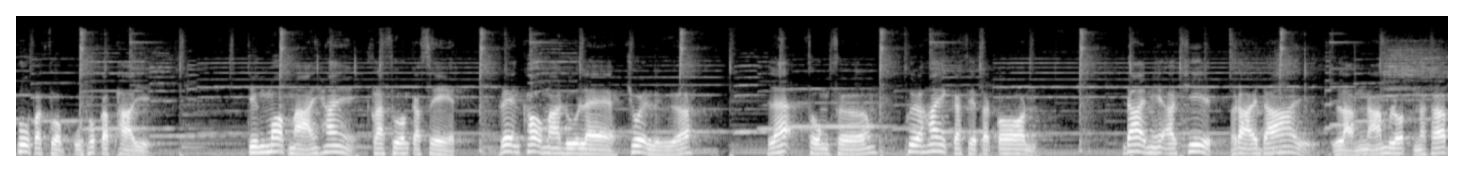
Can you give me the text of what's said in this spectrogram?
ผู้ประสบอุทกภัย จึงมอบหมายให้กระทรวงเกษตร เร่งเข้ามาดูแลช่วยเหลือ และส่งเสริมเพื่อให้เกษตรกร ได้มีอาชีพรายได้หลังน้ำลดนะครับ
